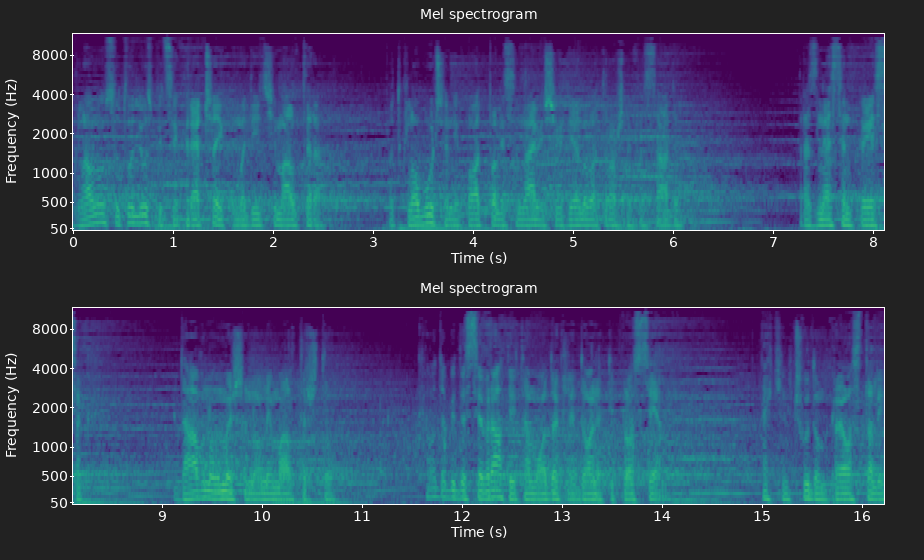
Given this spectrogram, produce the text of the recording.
Uglavnom su to ljuspice kreča i komadići maltera, potklobučeni potpali sa najviših dijelova trošne fasade. Raznesen pesak, davno umešan onaj malter što, kao da bi da se vrati tamo odakle doneti prosijan. Nekim čudom preostali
